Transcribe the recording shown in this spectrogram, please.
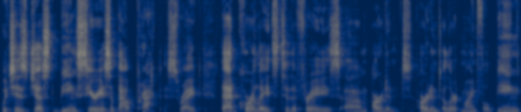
which is just being serious about practice, right? that correlates to the phrase um, ardent, ardent, alert, mindful, being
